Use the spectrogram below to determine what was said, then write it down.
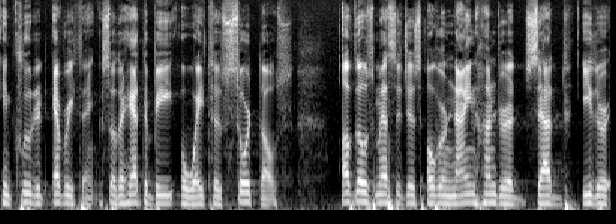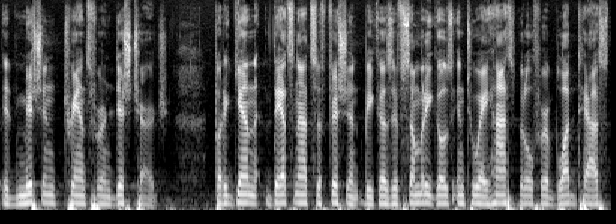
included everything, so there had to be a way to sort those. Of those messages, over 900 said either admission, transfer, and discharge. But again, that's not sufficient because if somebody goes into a hospital for a blood test,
